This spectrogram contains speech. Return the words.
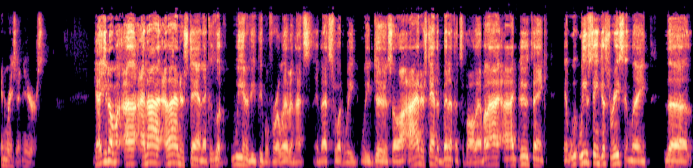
in recent years. Yeah, you know, uh, and I and I understand that because look, we interview people for a living. That's that's what we we do, and so I, I understand the benefits of all that. But I I do think we, we've seen just recently the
